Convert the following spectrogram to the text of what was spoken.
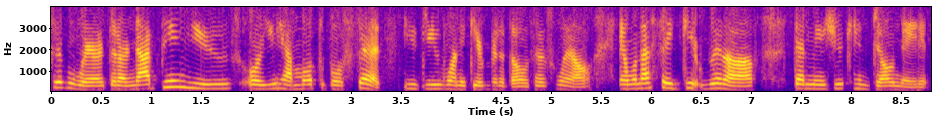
silverware that are not being used, or you have multiple sets, you do want to get rid of those as well. And when I say get rid of, that means you can donate it.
